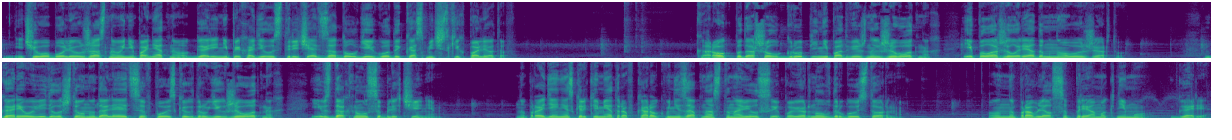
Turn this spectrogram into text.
Ничего более ужасного и непонятного Гарри не приходилось встречать за долгие годы космических полетов. Корок подошел к группе неподвижных животных и положил рядом новую жертву. Гарри увидел, что он удаляется в поисках других животных, и вздохнул с облегчением. Но пройдя несколько метров, Корок внезапно остановился и повернул в другую сторону. Он направлялся прямо к нему, Гарри.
